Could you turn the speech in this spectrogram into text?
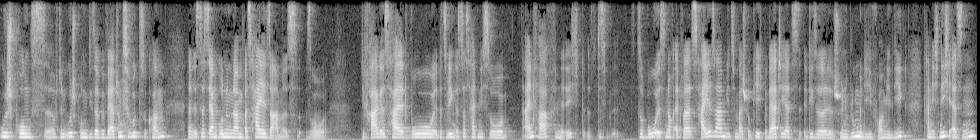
Ursprungs, auf den Ursprung dieser Bewertung zurückzukommen, dann ist das ja im Grunde genommen was Heilsames. So. Die Frage ist halt, wo, deswegen ist das halt nicht so einfach, finde ich. Das, so, wo ist noch etwas heilsam, wie zum Beispiel, okay, ich bewerte jetzt diese schöne Blume, die vor mir liegt, kann ich nicht essen,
